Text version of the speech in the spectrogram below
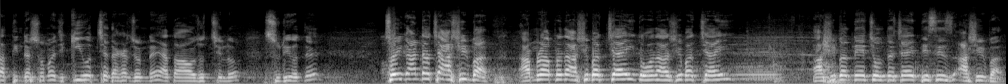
রাত তিনটার সময় যে কী হচ্ছে দেখার জন্য, এত আওয়াজ হচ্ছিল স্টুডিওতে সো এই গানটা হচ্ছে আশীর্বাদ। আমরা আপনাদের আশীর্বাদ চাই, তোমাদের আশীর্বাদ চাই। আশীর্বাদ নিয়ে চলতে চাই। দিস ইজ আশীর্বাদ।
